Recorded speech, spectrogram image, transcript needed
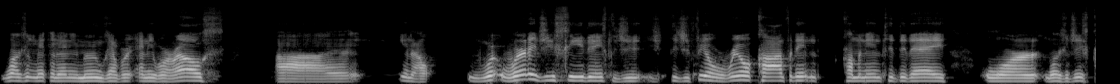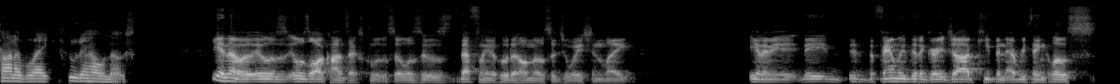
wasn't making any moves ever anywhere else. Uh, you know, where, where did you see this? Did you did you feel real confident coming into today, or was it just kind of like who the hell knows? Yeah, no, it was it was all context clues. So it was it was definitely a who the hell knows situation. Like, you know, I mean, they eh, the family did a great job keeping everything close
